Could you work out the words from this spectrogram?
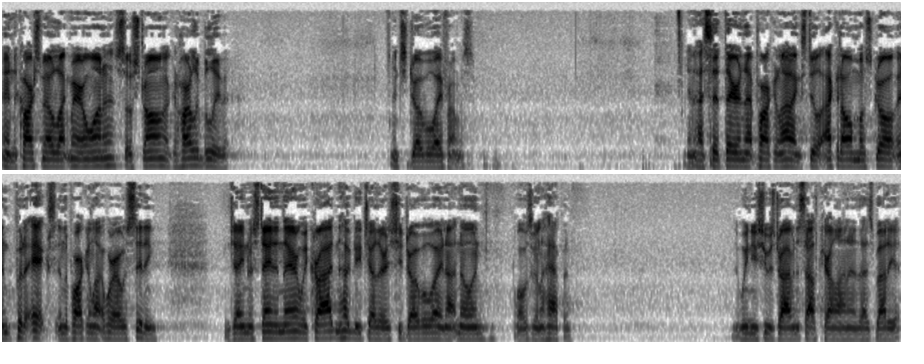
And the car smelled like marijuana, so strong I could hardly believe it. And she drove away from us. And I sat there in that parking lot. I can still, I could almost go and put an X in the parking lot where I was sitting. Jane was standing there, and we cried and hugged each other as she drove away, not knowing what was going to happen. We knew she was driving to South Carolina, and that's about it.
